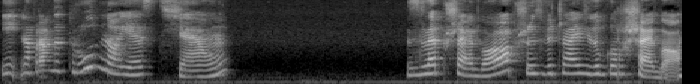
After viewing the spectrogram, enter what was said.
I naprawdę trudno jest się z lepszego przyzwyczaić do gorszego.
